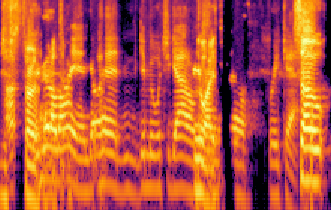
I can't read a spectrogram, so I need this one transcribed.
just throw Uh, You're good on my end. Go ahead and give me what you got on NFL recap. So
